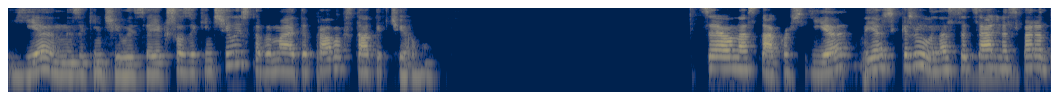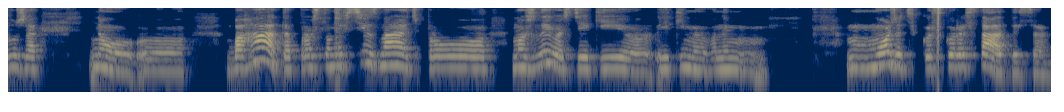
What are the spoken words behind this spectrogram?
є, не закінчилися. Якщо закінчились, то ви маєте право встати в чергу. Це у нас також є. Я ж кажу, у нас соціальна сфера дуже ну, е, багата, просто не всі знають про можливості, які, якими вони можуть скористатися.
